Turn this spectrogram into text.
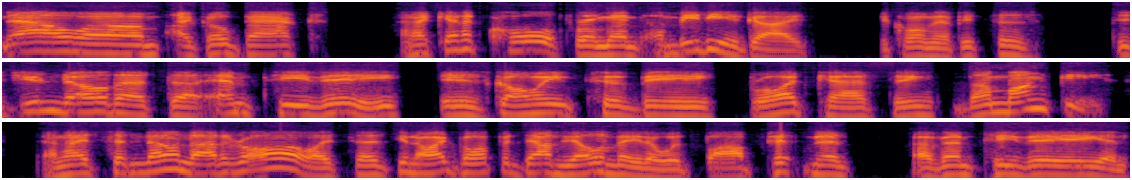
Now um, I go back and I get a call from a, a media guy. He called me up. He says, "Did you know that uh, MTV is going to be broadcasting the Monkees?" And I said, "No, not at all." I said, "You know, I go up and down the elevator with Bob Pittman of MTV, and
